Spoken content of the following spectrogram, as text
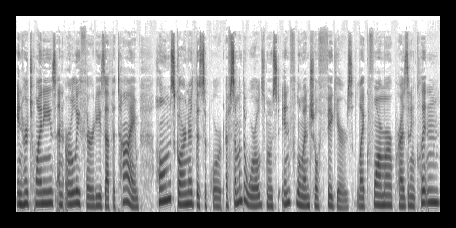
In her 20s and early 30s at the time, Holmes garnered the support of some of the world's most influential figures like former President Clinton,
